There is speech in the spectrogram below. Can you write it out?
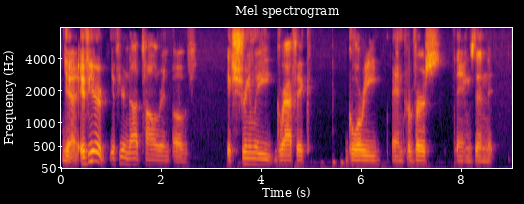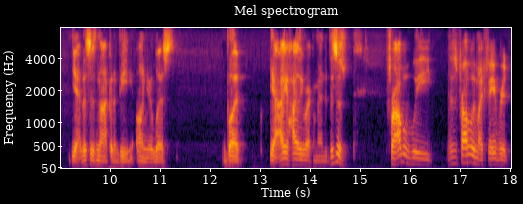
Yeah, if you're if you're not tolerant of extremely graphic, gory, and perverse things, then yeah, this is not going to be on your list. But yeah, I highly recommend it. This is probably this is probably my favorite,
